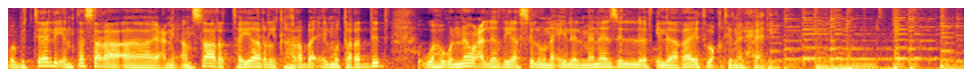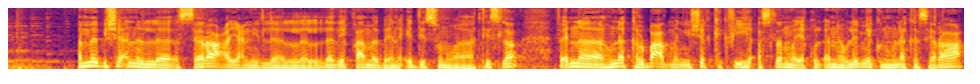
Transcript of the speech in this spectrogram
وبالتالي انتصر آه، يعني أنصار التيار الكهربائي المتردد وهو النوع الذي يصلنا إلى المنازل إلى غاية وقتنا الحالي. أما بشأن الصراع يعني الذي قام بين إديسون وتسلا فإن هناك البعض من يشكك فيه أصلا ويقول أنه لم يكن هناك صراع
